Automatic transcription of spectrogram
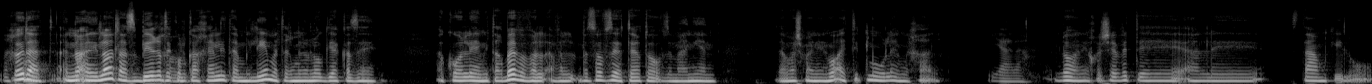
נכון, לא יודעת, אני, לא- אני לא יודעת להסביר את זה נכון. כל כך, אין לי את המילים, הטרמינולוגיה כזה, הכל אה, מתערבב, אבל, אבל בסוף זה יותר טוב, זה מעניין. זה ממש מעניין. וואי, טיפ מעולה, מיכל. יאללה. לא, אני חושבת אה, על אה, סתם, כאילו...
